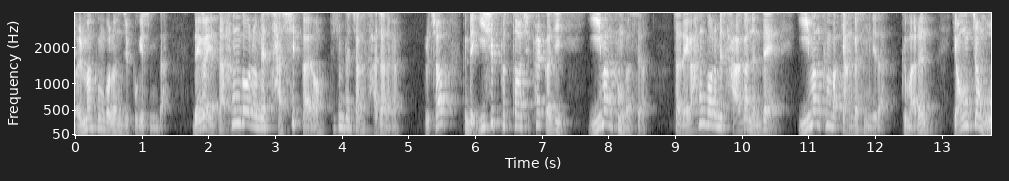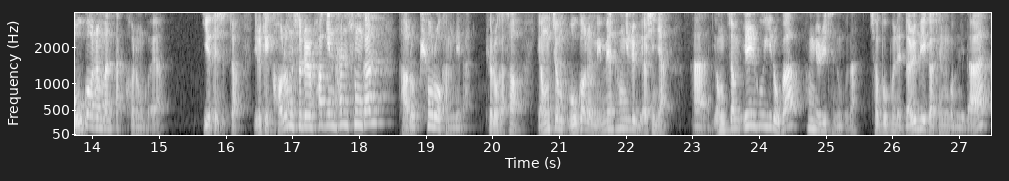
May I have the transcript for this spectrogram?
얼만큼 걸었는지 보겠습니다. 내가 일단 한 걸음에 4씩 가요. 표준 편차가 4잖아요. 그렇죠? 근데 20부터 18까지 이만큼 갔어요. 자, 내가 한 걸음에 4 가는데 이만큼밖에 안 갔습니다. 그 말은 0.5걸음만 딱 걸은 거예요. 이해되셨죠? 이렇게 걸음수를 확인한 순간 바로 표로 갑니다. 표로 가서 0.5걸음이면 확률이 몇이냐? 아, 0.1915가 확률이 되는구나. 저 부분의 넓이가 되는 겁니다.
